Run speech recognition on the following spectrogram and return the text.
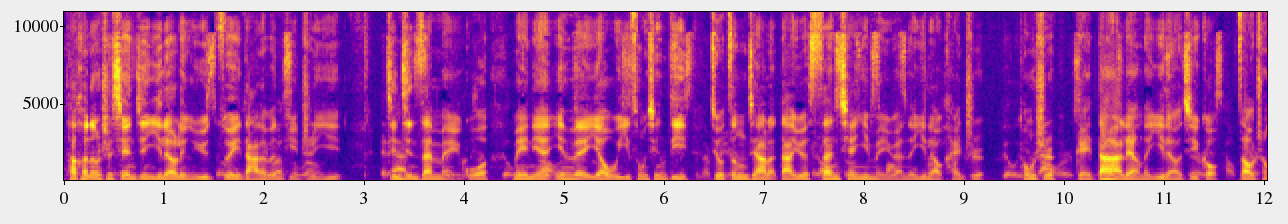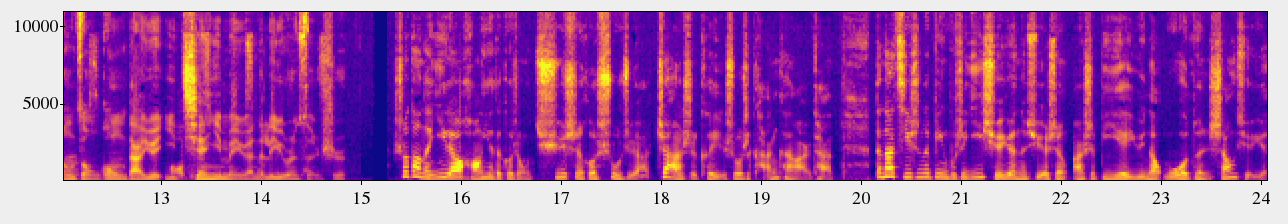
它可能是现今医疗领域最大的问题之一。仅仅在美国，每年因为药物依从性低，就增加了大约三千亿美元的医疗开支，同时给大量的医疗机构造成总共大约一千亿美元的利润损失。说到呢医疗行业的各种趋势和数据啊，这是可以说是侃侃而谈。但他其实呢并不是医学院的学生，而是毕业于呢沃顿商学院，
